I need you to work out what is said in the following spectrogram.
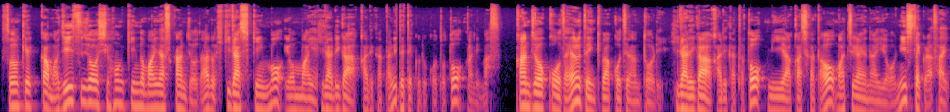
その結果、まあ、事実上資本金のマイナス勘定である引き出し金も4万円左側借方に出てくることとなります。勘定口座への転記はこちらの通り、左側借方と右側貸方を間違えないようにしてください。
